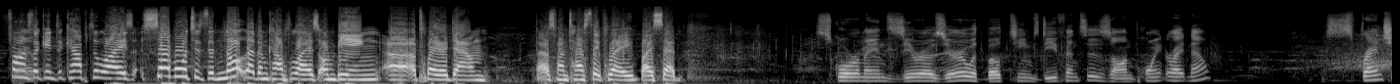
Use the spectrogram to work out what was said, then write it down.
France looking to capitalize. Seb Waters did not let them capitalize on being uh, a player down. That was fantastic play by Seb. Score remains 0-0 with both teams' defenses on point right now. French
